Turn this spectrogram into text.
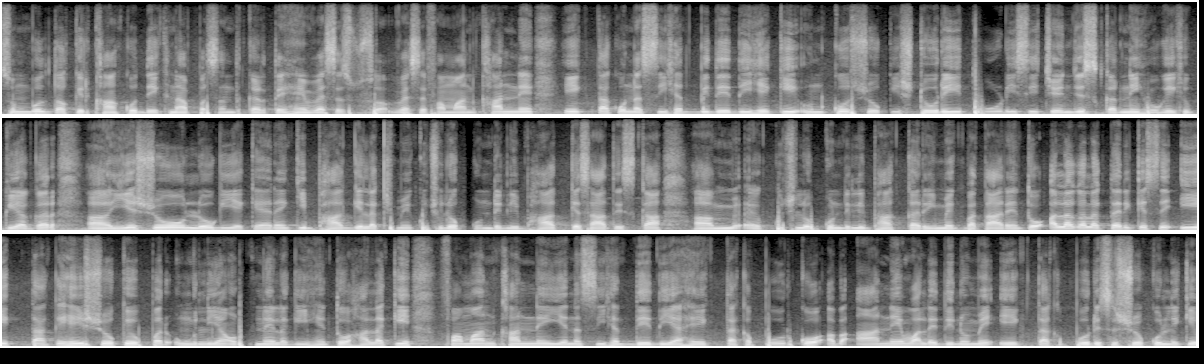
सुम्बुल तोकिर खां को देखना पसंद करते हैं। वैसे वैसे फमान खान ने एकता को नसीहत भी दे दी है कि उनको शो की स्टोरी थोड़ी सी चेंजेस करनी होगी, क्योंकि अगर ये शो लोग ये कह रहे हैं कि भाग्य लक्ष्मी कुछ लोग कुंडली भाग के साथ इसका आ, कुछ लोग कुंडली भाग का रीमेक बता रहे हैं। तो अलग अलग तरीके से एकता के ही शो के ऊपर उंगलियाँ उठने लगी हैं। तो हालाँकि फमान खान ने यह नसीहत दे दिया है एकता कपूर को। अब आने वाले दिनों में एकता कपूर इस शो को लेकर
